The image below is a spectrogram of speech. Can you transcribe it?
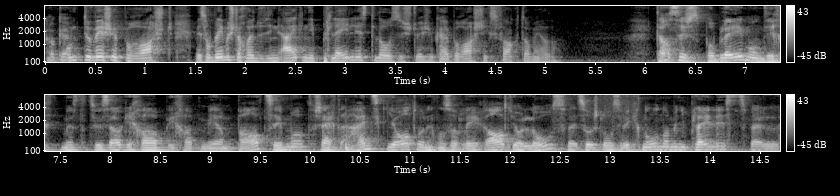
Okay. Und du wirst überrascht. Das Problem ist doch, wenn du deine eigene Playlist hörst, du hast ja keinen Überraschungsfaktor mehr, oder? Das ist das Problem und ich muss dazu sagen, ich habe ich hab mir ein Badzimmer, das ist eigentlich der einzige Ort, wo ich noch so ein bisschen Radio los, weil sonst höre ich wirklich nur noch meine Playlists, weil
